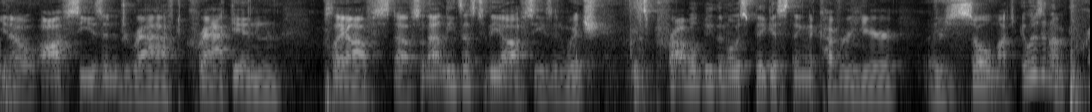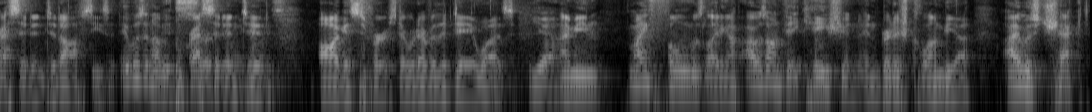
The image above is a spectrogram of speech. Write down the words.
you know, off season draft, Kraken, playoff stuff. So that leads us to the off season, which it's probably the most biggest thing to cover here. There's so much. It was an unprecedented off season. It was an unprecedented was. August first or whatever the day was. Yeah. I mean, my phone was lighting up. I was on vacation in British Columbia. I was checked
